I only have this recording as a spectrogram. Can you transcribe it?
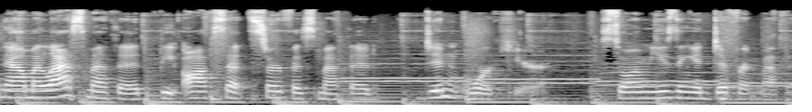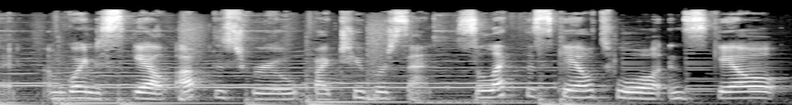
Now my last method, the offset surface method, didn't work here so I'm using a different method. I'm going to scale up the screw by 2%. Select the scale tool and scale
